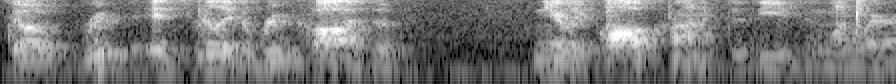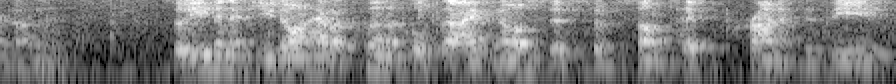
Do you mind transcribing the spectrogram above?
So root, it's really the root cause of nearly all chronic disease in one way or another. So even if you don't have a clinical diagnosis of some type of chronic disease,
